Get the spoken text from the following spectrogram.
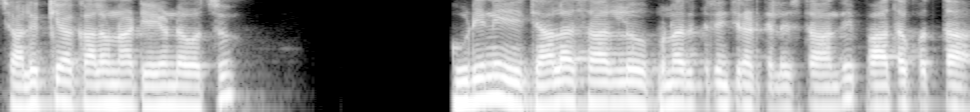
చాళుక్య కాలం నాటి అయి ఉండవచ్చు. గుడిని చాలాసార్లు పునరుద్ధరించినట్టు తెలుస్తూ ఉంది. పాత కొత్త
